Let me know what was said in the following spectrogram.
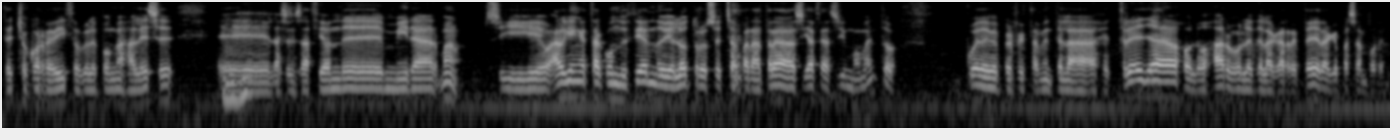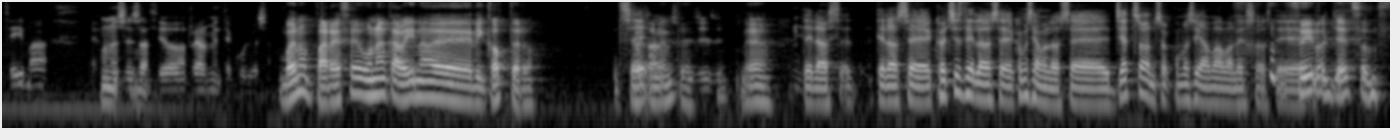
techo corredizo que le pongas al S, la sensación de mirar, bueno, si alguien está conduciendo y el otro se echa para atrás y hace así un momento, puede ver perfectamente las estrellas o los árboles de la carretera que pasan por encima. Es una sensación realmente curiosa. Bueno, parece una cabina de helicóptero. Sí, sí, sí, De los, de los eh, coches de los, eh, ¿cómo se llaman? Los eh, Jetsons o cómo se llamaban esos. sí, los Jetsons.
